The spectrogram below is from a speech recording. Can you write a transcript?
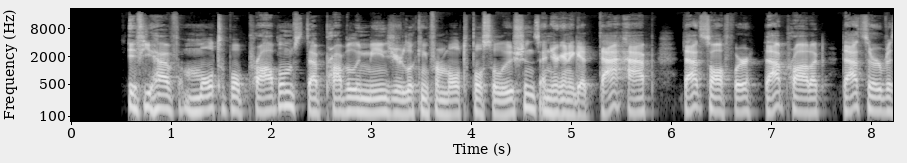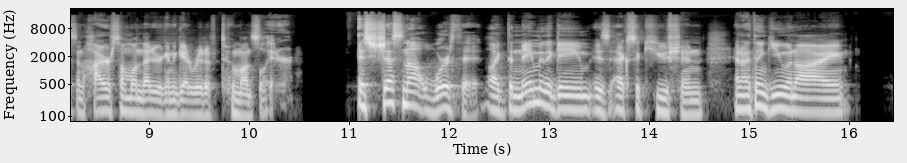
if you have multiple problems, that probably means you're looking for multiple solutions and you're going to get that app, that software, that product, that service, and hire someone that you're going to get rid of two months later. It's just not worth it. Like the name of the game is execution. And I think you and I,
